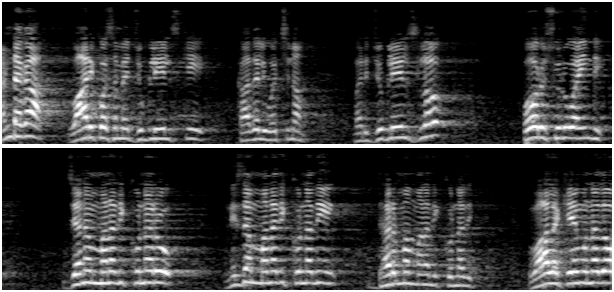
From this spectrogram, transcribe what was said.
అండగా వారి కోసమే జూబ్లీహిల్స్కి కదలి వచ్చినాం. మరి జూబ్లీహిల్స్లో పోరు షురువు అయింది జనం మన దిక్కున్నారు నిజం మన దిక్కున్నది ధర్మం మన దిక్కున్నది. వాళ్ళకేమున్నదో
